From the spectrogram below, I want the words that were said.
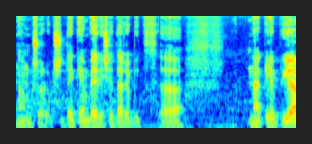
ნამუშევრებში დეკემბერი შედარებით ნაკლებია.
